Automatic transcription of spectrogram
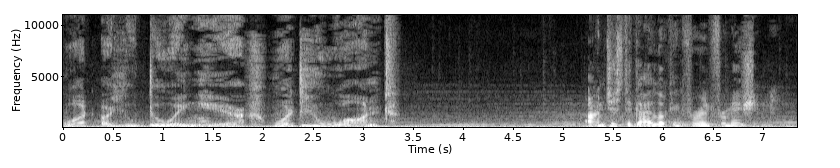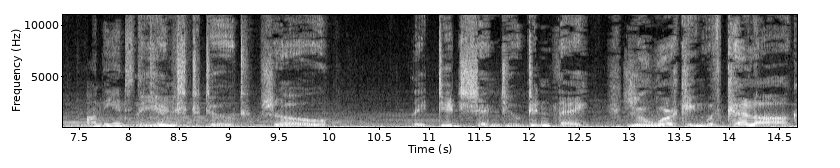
What are you doing here? What do you want? I'm just a guy looking for information on the Institute. The Institute. Institute. So, they did send you, didn't they? You're working with Kellogg.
